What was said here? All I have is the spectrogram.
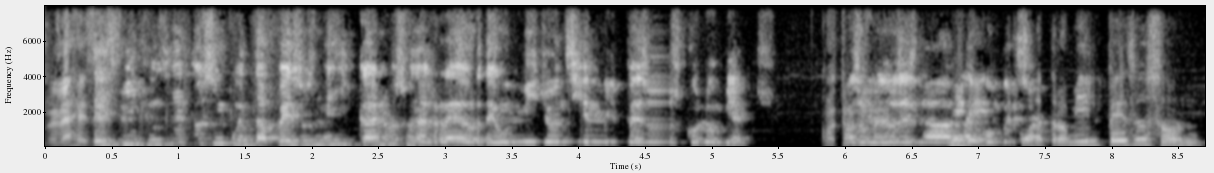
Relájese. 6.250 pesos mexicanos son alrededor de 1.100.000 pesos colombianos. Más o menos es la, la conversión. 4 mil pesos son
